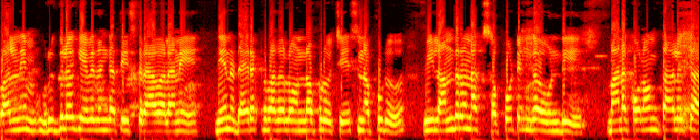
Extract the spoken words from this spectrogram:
వాళ్ళని వృద్ధిలోకి ఏ విధంగా తీసుకురావాలని నేను డైరెక్టర్ పదవిలో ఉన్నప్పుడు చేసినప్పుడు వీళ్ళందరూ నాకు సపోర్టింగ్గా ఉండి మన కులం తాలూకా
